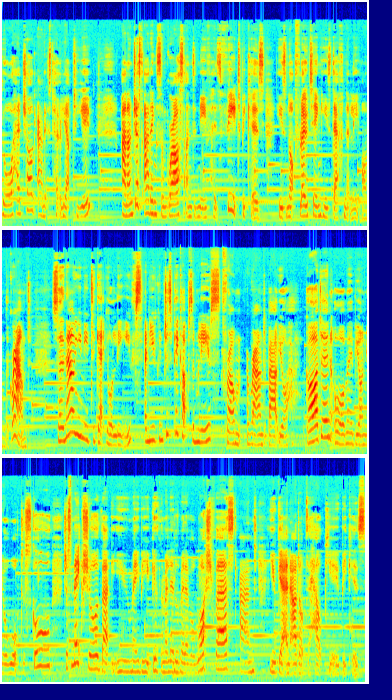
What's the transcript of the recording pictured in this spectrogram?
your hedgehog and it's totally up to you. And I'm just adding some grass underneath his feet because he's not floating, he's definitely on the ground. So now you need to get your leaves and you can just pick up some leaves from around about your garden or maybe on your walk to school. Just make sure that you maybe give them a little bit of a wash first and you get an adult to help you because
